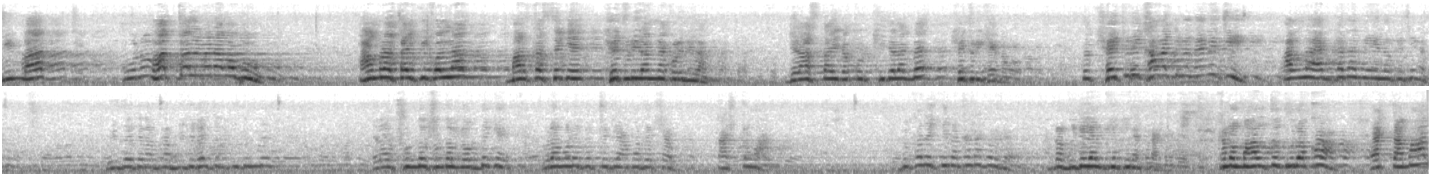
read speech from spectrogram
ডিম ভাত কোনো ভাত চলবে না বাবু। আমরা চাই কি করলাম? মার্কাজ থেকে খেচুড়ি রান্না করে দিলাম যে রাস্তায় যখন খিদে লাগবে, খেচুড়ি খেয়ে নেব। তো খেচুড়ি খাওয়ার জন্য নেমেছি। আল্লাহ এক গাদা নিয়ে এলো ঠিক আছে বুঝতে এরা সুন্দর সুন্দর লোক দেখে ওরা মনে করছে যে আমাদের সব কাস্টমার দোকানে কেনাকাটা করবে কি কেন মাল তো দু রকম। একটা মাল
